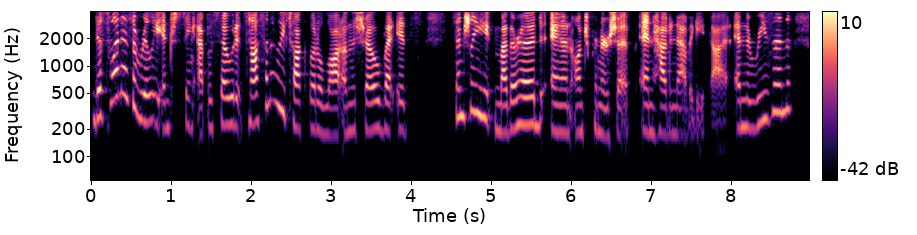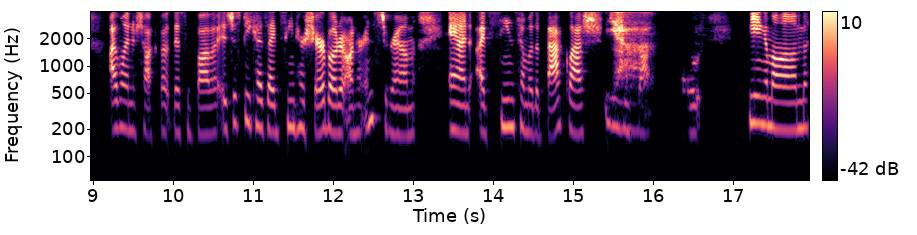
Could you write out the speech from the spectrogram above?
This one is a really interesting episode. It's not something we've talked about a lot on the show, but it's essentially motherhood and entrepreneurship and how to navigate that. And the reason I wanted to talk about this with Babba is just because I'd seen her share about it on her Instagram and I've seen some of the backlash Yeah. she's got about being a mom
